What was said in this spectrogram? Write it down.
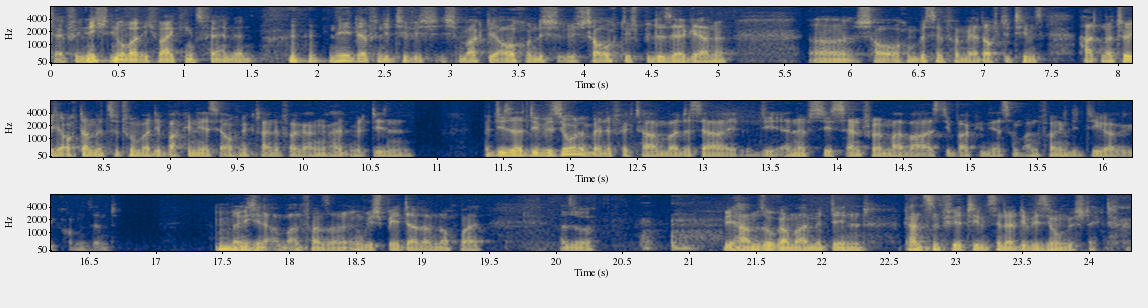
Definitiv. Nicht nur, weil ich Vikings-Fan bin. Nee, definitiv. Ich, ich mag die auch und ich, ich schaue auch die Spiele sehr gerne. Äh, schaue auch ein bisschen vermehrt auf die Teams. Hat natürlich auch damit zu tun, weil die Buccaneers ja auch eine kleine Vergangenheit mit, den, mit dieser Division im Endeffekt haben, weil das ja die NFC Central mal war, als die Buccaneers am Anfang in die Liga gekommen sind. Oder nicht in, am Anfang, sondern irgendwie später dann nochmal. Also, wir haben sogar mal mit den ganzen vier Teams in der Division gesteckt.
